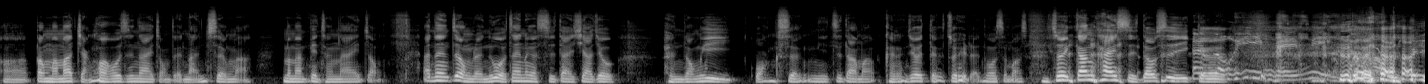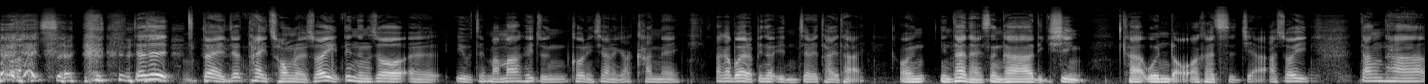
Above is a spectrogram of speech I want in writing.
呃帮妈妈讲话，或是那一种的男生嘛，慢慢变成那一种啊。但是这种人如果在那个时代下，就很容易。往生，你知道吗？可能就会得罪人或什么，所以刚开始都是一个 容易没命，对，往生，就是对，就太冲了，所以变成说，呃，有的妈妈可以准可能像那个看呢，啊，个不会变成尹这类太太，哦，尹太太更加理性、较温柔啊、较持家啊，所以当他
